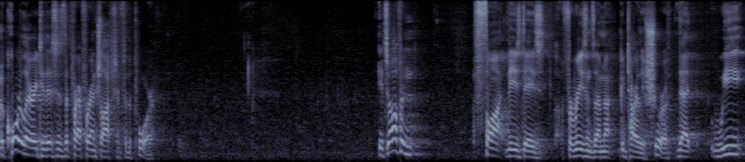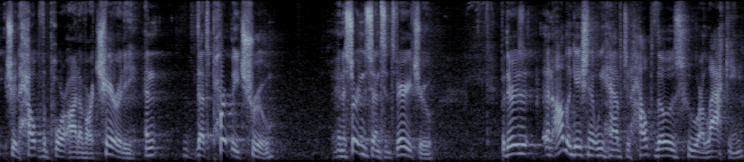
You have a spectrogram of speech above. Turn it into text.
A corollary to this is the preferential option for the poor. It's often thought these days, for reasons I'm not entirely sure of, that we should help the poor out of our charity. And that's partly true. In a certain sense, it's very true. But there is an obligation that we have to help those who are lacking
